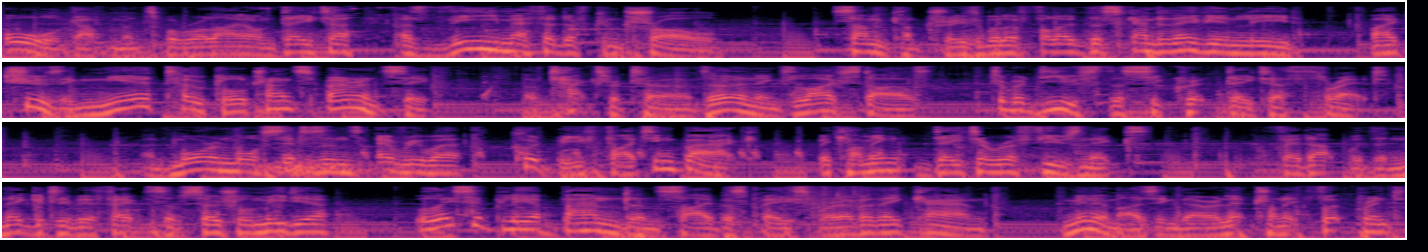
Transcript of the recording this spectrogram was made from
All governments will rely on data as the method of control. Some countries will have followed the Scandinavian lead by choosing near total transparency of tax returns, earnings, lifestyles to reduce the secret data threat. And more and more citizens everywhere could be fighting back, becoming data refuseniks. Fed up with the negative effects of social media, will they simply abandon cyberspace wherever they can, minimizing their electronic footprint,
